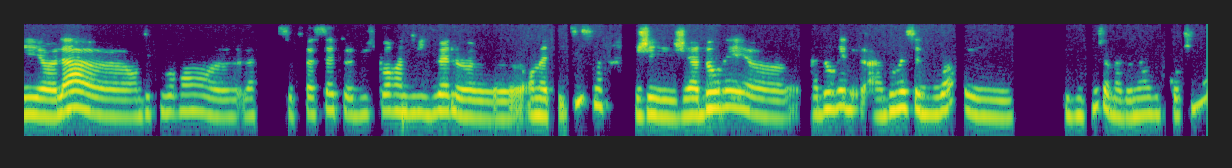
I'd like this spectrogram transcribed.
Et euh, là, euh, en découvrant euh, cette facette du sport individuel en athlétisme, j'ai adoré, adoré, adoré cette voie et, du coup, ça m'a donné envie de continuer.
